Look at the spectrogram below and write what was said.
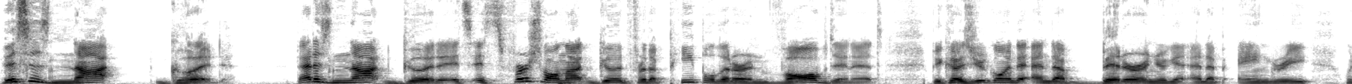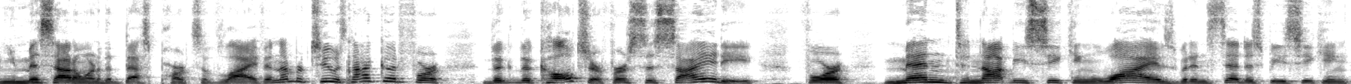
This is not good. That is not good. It's, it's first of all not good for the people that are involved in it because you're going to end up bitter and you're going to end up angry when you miss out on one of the best parts of life. And number two, it's not good for the, the culture, for society, for men to not be seeking wives, but instead just be seeking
